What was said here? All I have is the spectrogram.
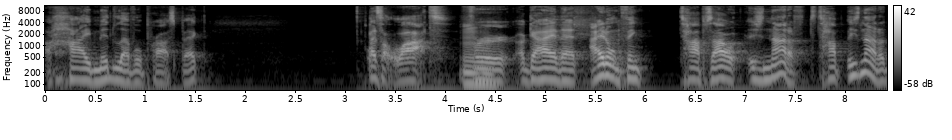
a high mid level prospect. That's a lot for a guy that I don't think tops out. Is not a top. He's not a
